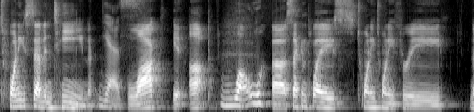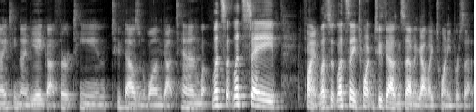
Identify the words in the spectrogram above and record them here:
2017 Yes. locked it up. Whoa. Uh, second place, 2023, 1998 got 13, 2001 got 10. Let- Let's let's say fine. Let's let's say 20, 2007 got like 20 percent.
